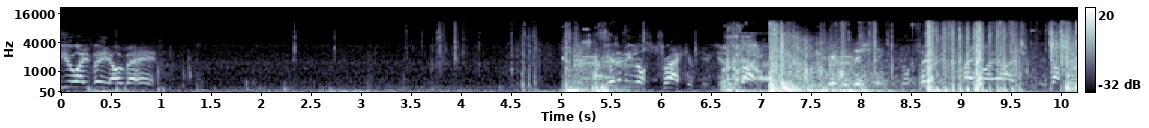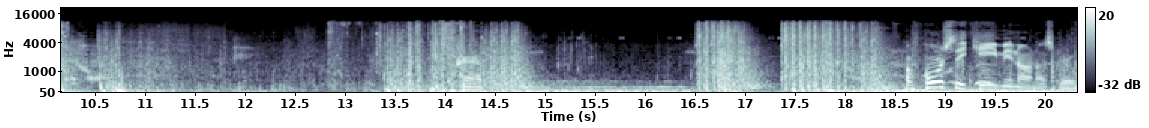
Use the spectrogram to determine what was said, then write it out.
Enemy UAV overhead. The enemy lost track of you. You're safe. Repositioning. Your team's KIA is up to you now. Crap. Of course they came in on us, bro.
